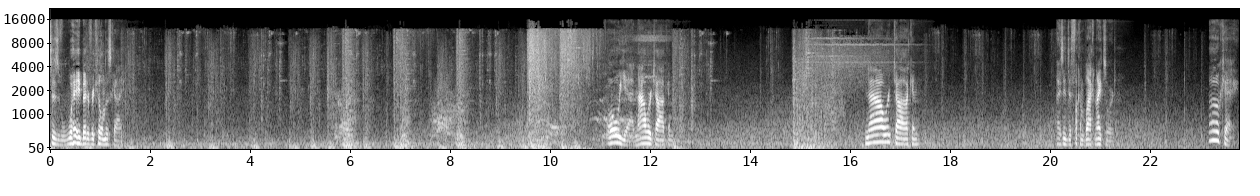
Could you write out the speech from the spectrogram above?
This is way better for killing this guy. Oh yeah, now we're talking. Now we're talking. I just need the fucking Black Knight sword. Okay,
